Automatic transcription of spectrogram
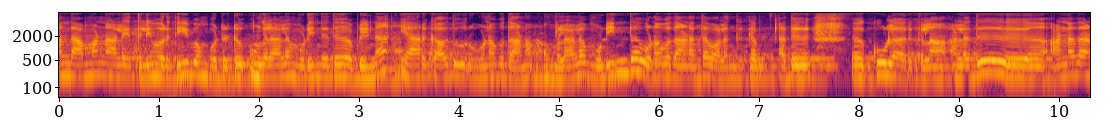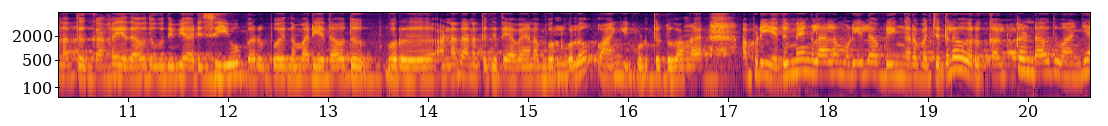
அந்த அம்மன் ஆலயத்துலேயும் ஒரு தீபம் போட்டுட்டு உங்களால் முடிந்தது அப்படின்னா யாருக்காவது ஒரு உணவு தானம். உங்களால் முடிந்த உணவு தானத்தை வழங்குங்க அது கூலாக இருக்கலாம் அல்லது அன்னதானத்துக்காக ஏதாவது உதவி அரிசியோ பருப்போ இந்த மாதிரி ஏதாவது ஒரு அன்னதானத்துக்கு தேவையான பொருள்களோ வாங்கி கொடுத்துட்டு வாங்க. அப்படி எதுவுமே எங்களால் முடியல அப்படிங்கிற பட்சத்தில் ஒரு கற்கண்டாவது வாங்கி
